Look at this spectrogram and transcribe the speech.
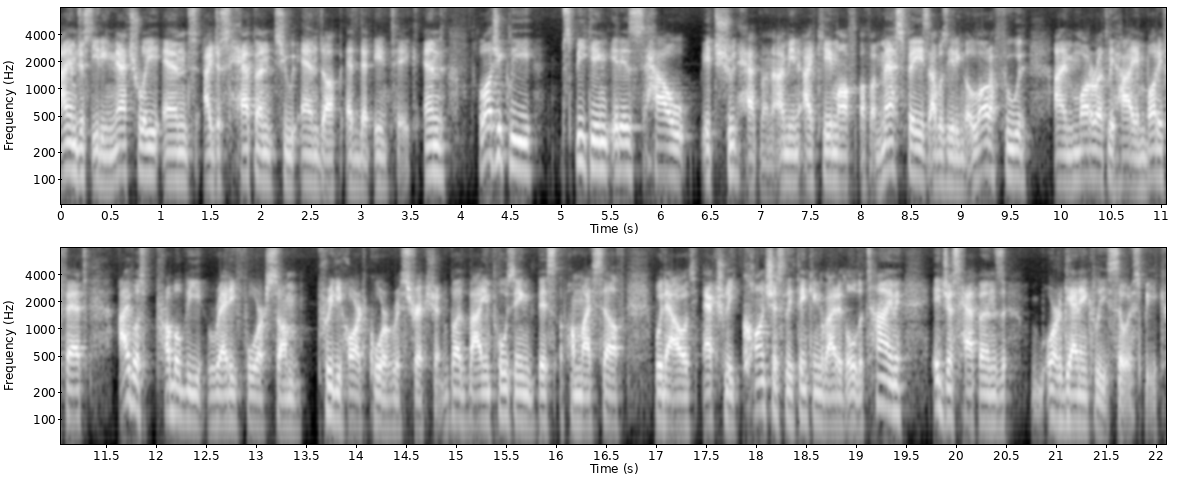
I am just eating naturally and I just happen to end up at that intake. And logically, speaking, it is how it should happen. I mean, I came off of a mass phase. I was eating a lot of food. I'm moderately high in body fat. I was probably ready for some pretty hardcore restriction. But by imposing this upon myself without actually consciously thinking about it all the time, it just happens organically, so to speak.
